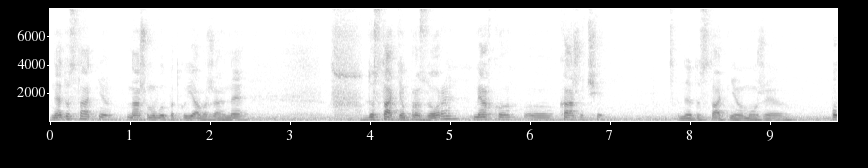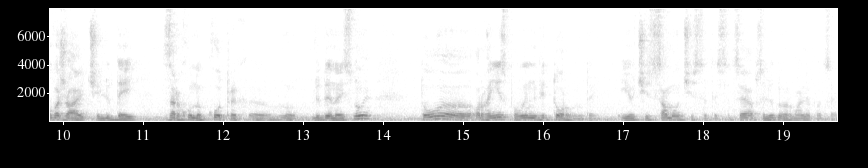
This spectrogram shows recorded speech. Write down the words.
недостатньо. В нашому випадку я вважаю не достатньо прозоре, м'яко кажучи, недостатньо може поважаючи людей, за рахунок котрих ну, людина існує, то е, організм повинен відторгнути і самоочиститися. Це абсолютно нормальний процес.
